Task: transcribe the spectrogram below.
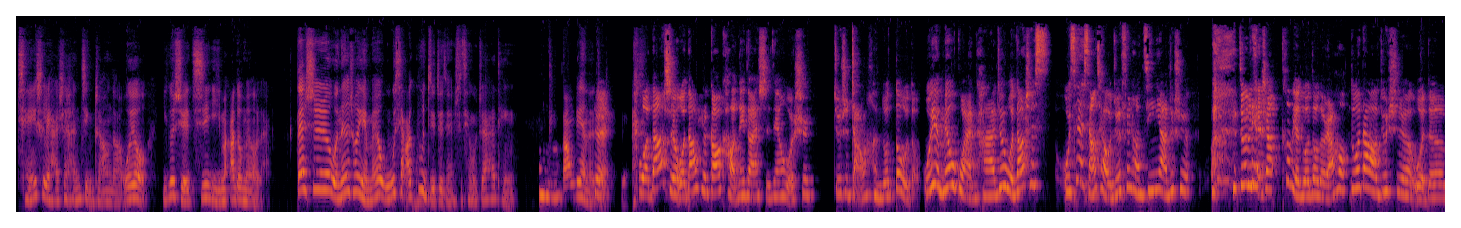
潜意识里还是很紧张的。我有一个学期姨妈都没有来，但是我那个时候也没有无暇顾及这件事情，我觉得还挺挺方便的。对我当时，我当时高考那段时间，我是就是长了很多痘痘，我也没有管它。就是我当时，我现在想起来，我觉得非常惊讶，就是。就脸上特别多痘痘，然后多到就是我的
